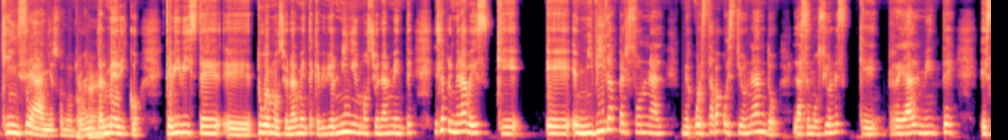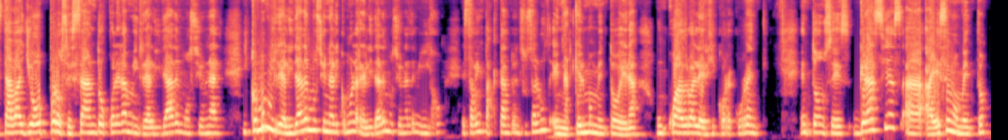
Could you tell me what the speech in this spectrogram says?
15 años, cuando me pregunta el médico qué viviste eh, tú emocionalmente, qué vivió el niño emocionalmente, es la primera vez que eh, en mi vida personal me estaba cuestionando las emociones que realmente estaba yo procesando, cuál era mi realidad emocional y cómo mi realidad emocional y cómo la realidad emocional de mi hijo estaba impactando en su salud. En aquel momento era un cuadro alérgico recurrente. Entonces, gracias a, ese momento,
